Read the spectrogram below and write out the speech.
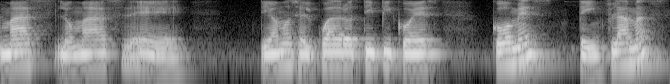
más, lo más eh, digamos, el cuadro típico es comes, te inflamas,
